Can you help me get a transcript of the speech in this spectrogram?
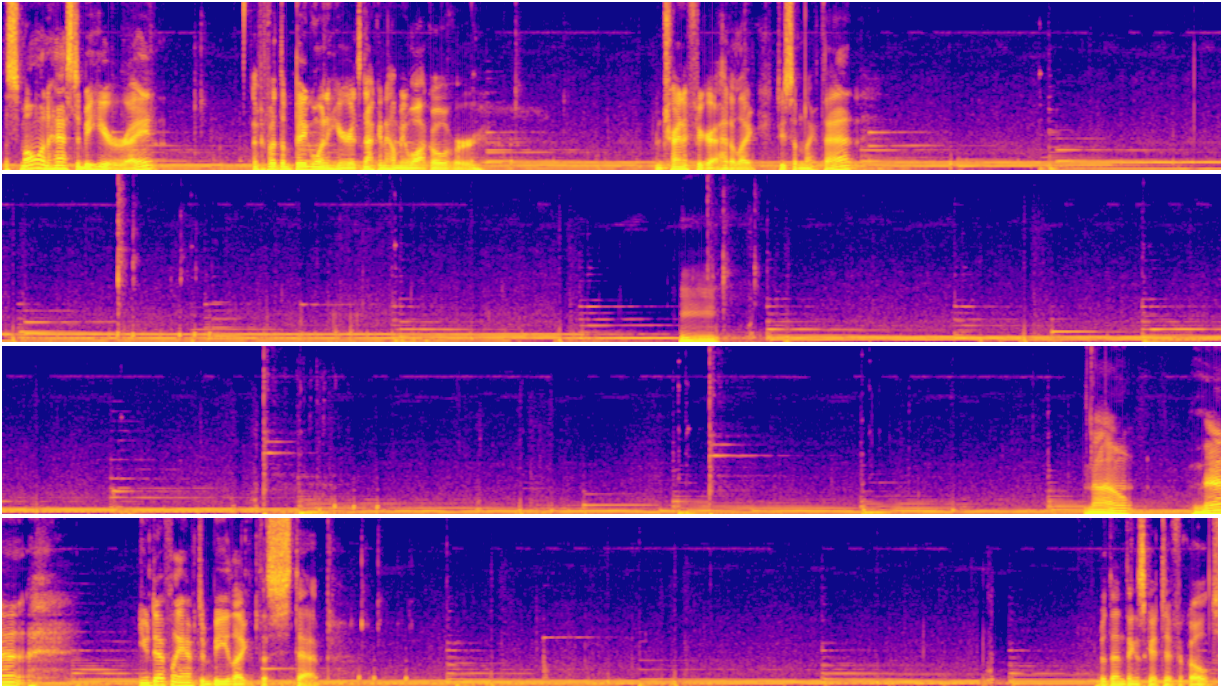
The small one has to be here, right? If I put the big one here, it's not going to help me walk over. I'm trying to figure out how to, like, do something like that. You definitely have to be like the step. But then things get difficult.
